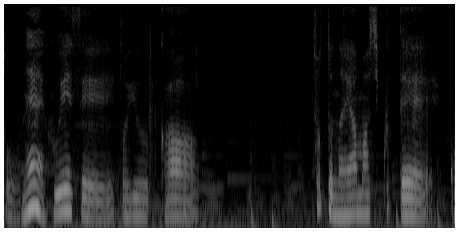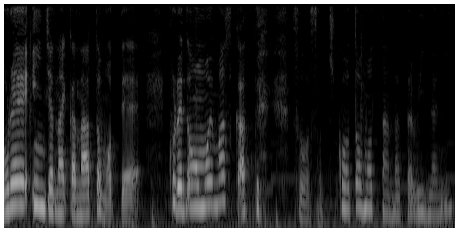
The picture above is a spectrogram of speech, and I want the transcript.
とね、不衛生というか、ちょっと悩ましくて、これいいんじゃないかなと思って、これどう思いますかってそうそう、聞こうと思ったんだったみんなに。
